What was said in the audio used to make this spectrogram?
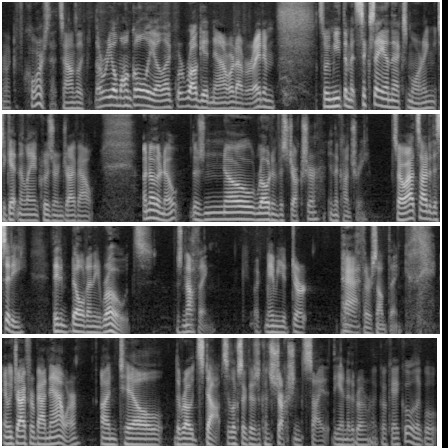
We're like, of course. That sounds like the real Mongolia. Like we're rugged now, or whatever, right? And so we meet them at 6 a.m. the next morning to get in a Land Cruiser and drive out. Another note: there's no road infrastructure in the country. So outside of the city, they didn't build any roads. There's nothing, like maybe a dirt path or something. And we drive for about an hour until the road stops. It looks like there's a construction site at the end of the road. We're like, okay, cool. Like, well,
